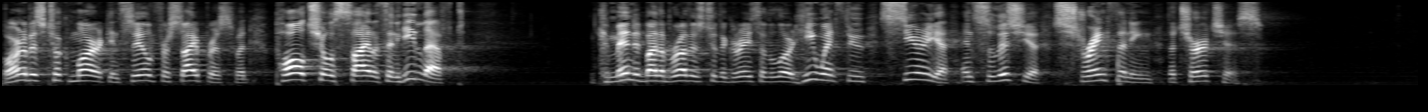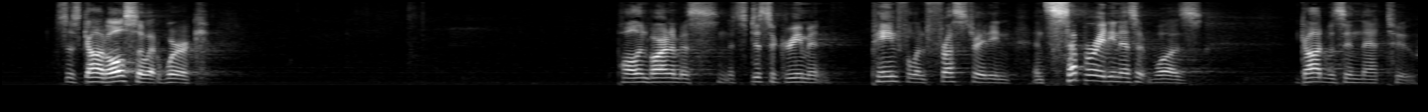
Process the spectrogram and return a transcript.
Barnabas took Mark and sailed for Cyprus, but Paul chose Silas and he left. Commended by the brothers to the grace of the Lord, he went through Syria and Cilicia, strengthening the churches. This is God also at work. Paul and Barnabas, and its disagreement, painful and frustrating and separating as it was, God was in that too.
